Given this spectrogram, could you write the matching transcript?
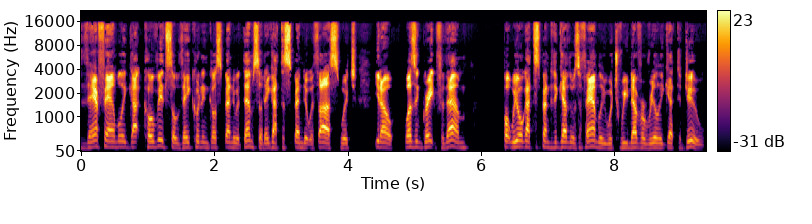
their family got COVID, so they couldn't go spend it with them, so they got to spend it with us, which you know wasn't great for them but we all got to spend it together as a family, which we never really get to do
